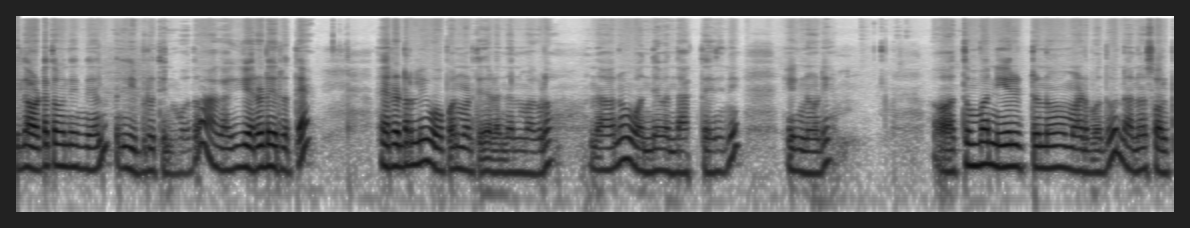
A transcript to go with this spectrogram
ಇಲ್ಲ, ಹೊಟ್ಟೆ ತಿಂತೀನಿ ಅಂದ್ರೆ ಇಬ್ಬರು ತಿನ್ಬೋದು. ಹಾಗಾಗಿ ಎರಡು ಇರುತ್ತೆ. ಎರಡರಲ್ಲಿ ಓಪನ್ ಮಾಡ್ತಿದ್ದಾಳೆ ನನ್ನ ಮಗಳು. ನಾನು ಒಂದೇ ಒಂದು ಹಾಕ್ತಾಯಿದ್ದೀನಿ ಈಗ ನೋಡಿ. ತುಂಬ ನೀರಿಟ್ಟು ಮಾಡ್ಬೋದು. ನಾನು ಸ್ವಲ್ಪ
